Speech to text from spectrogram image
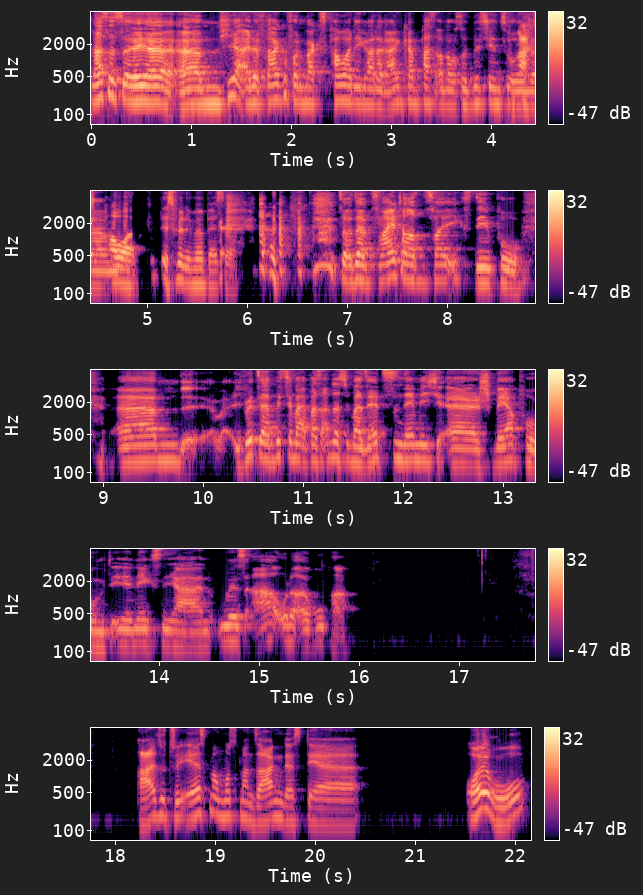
lass uns äh, ähm, hier eine Frage von Max Power, die gerade reinkam, passt auch noch so ein bisschen zu Max unserem. Power, es wird immer besser. zu unserem 2002X Depot. Ähm, ich würde es ja ein bisschen mal etwas anders übersetzen, nämlich äh, Schwerpunkt in den nächsten Jahren: USA oder Europa? Also zuerst mal muss man sagen, dass der Euro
